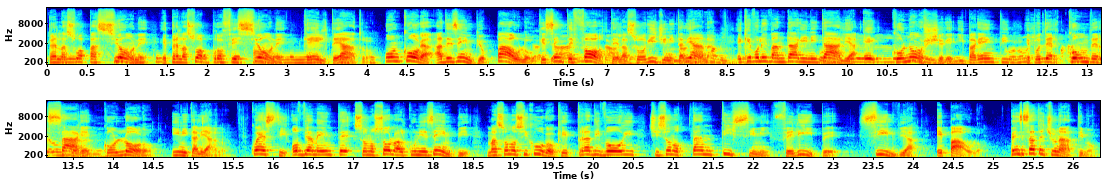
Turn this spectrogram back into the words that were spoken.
per la sua passione e per la sua professione che è il teatro. O ancora, ad esempio, Paolo che sente forte la sua origine italiana e che voleva andare in Italia e conoscere i parenti e poter conversare con loro in italiano. Questi ovviamente sono solo alcuni esempi, ma sono sicuro che tra di voi ci sono tantissimi Felipe, Silvia e Paolo. Pensateci un attimo,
